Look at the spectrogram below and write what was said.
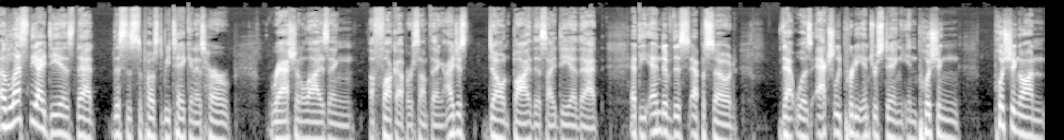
unless the idea is that this is supposed to be taken as her rationalizing a fuck up or something. I just don't buy this idea that at the end of this episode that was actually pretty interesting in pushing pushing on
